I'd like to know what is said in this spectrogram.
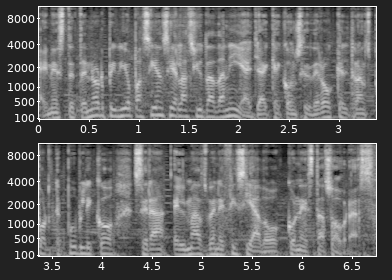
En este tenor pidió paciencia a la ciudadanía, ya que consideró que el transporte público será el más beneficiado con estas obras.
